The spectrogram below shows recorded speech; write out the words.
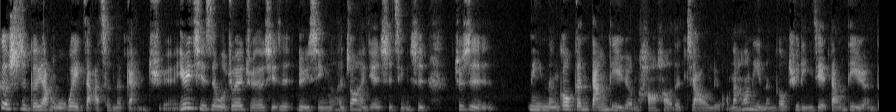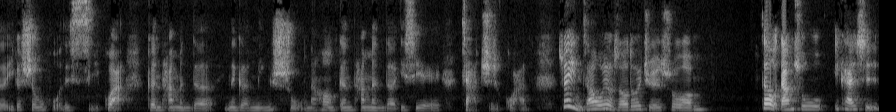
各式各样五味杂陈的感觉。因为其实我就会觉得，其实旅行很重要一件事情是，就是你能够跟当地人好好的交流，然后你能够去理解当地人的一个生活的习惯，跟他们的那个民俗，然后跟他们的一些价值观。所以你知道，我有时候都会觉得说，在我当初一开始。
